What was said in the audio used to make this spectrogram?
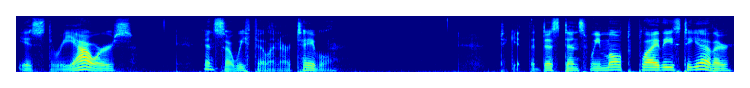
is 3 hours, and so we fill in our table. To get the distance, we multiply these together,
